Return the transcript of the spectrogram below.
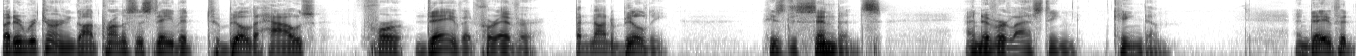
But in return, God promises David to build a house for David forever, but not a building, his descendants, an everlasting kingdom. And David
